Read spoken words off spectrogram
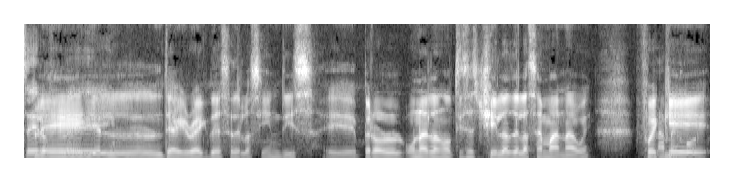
Play, Play. y el Direct de ese de los indies. Eh, pero una de las noticias chilas de la semana, güey, fue La que...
